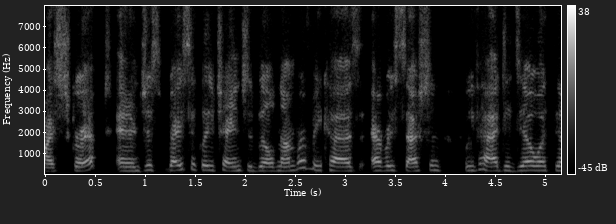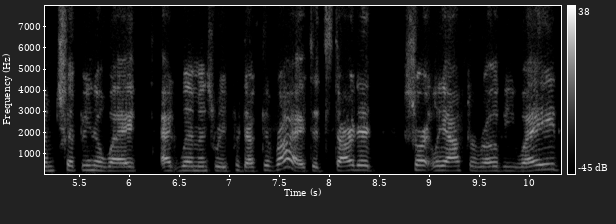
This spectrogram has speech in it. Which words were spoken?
my script and just basically change the bill number because every session we've had to deal with them chipping away at women's reproductive rights. It started shortly after Roe v. Wade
